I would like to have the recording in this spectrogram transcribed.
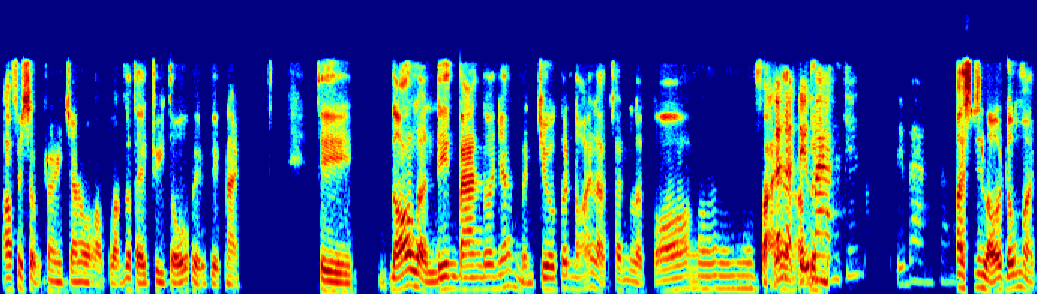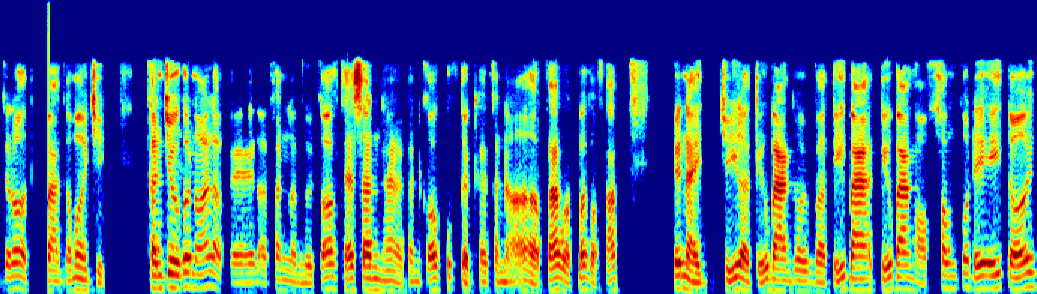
Office of Attorney General họ vẫn có thể truy tố về việc này. Thì đó là liên bang thôi nhé mình chưa có nói là khanh là có phải đó là tiểu bên... bang chứ tiểu bang không? À, xin lỗi đúng rồi cái đó là tiểu bang. Cảm ơn chị. Khanh chưa có nói là về là khanh là người có thẻ xanh hay là khanh có quốc tịch hay khanh ở hợp pháp hoặc bất hợp pháp. Cái này chỉ là tiểu bang thôi và tiểu bang tiểu bang họ không có để ý tới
